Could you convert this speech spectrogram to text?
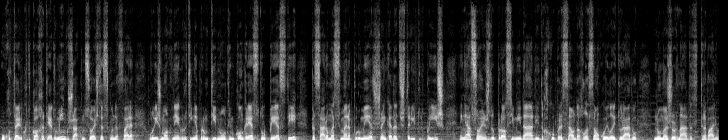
O roteiro que decorre até domingo já começou esta segunda-feira. Luís Montenegro tinha prometido no último congresso do PSD passar uma semana por mês em cada distrito do país em ações de proximidade e de recuperação da relação com o eleitorado numa jornada de trabalho.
